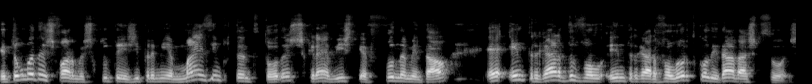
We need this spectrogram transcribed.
Então, uma das formas que tu tens, e para mim a mais importante de todas, escreve isto que é fundamental, é entregar, de entregar valor de qualidade às pessoas.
